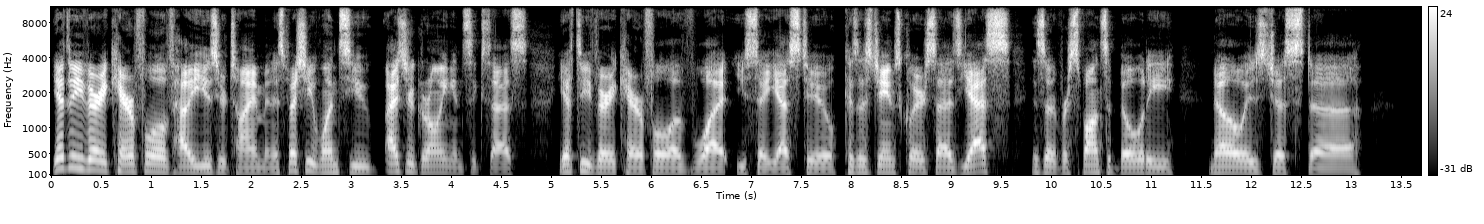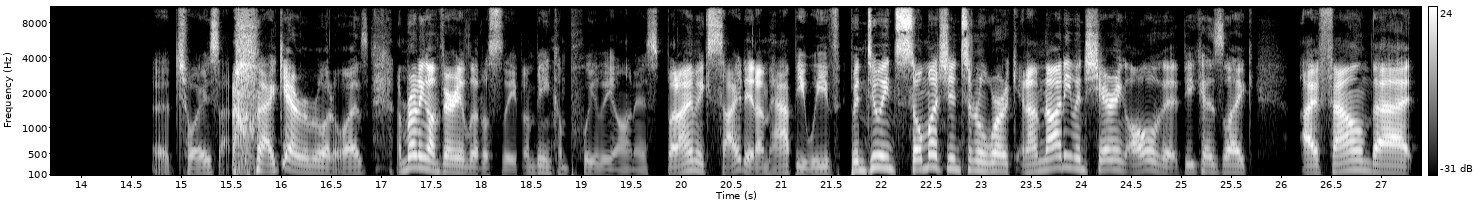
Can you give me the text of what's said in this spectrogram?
you have to be very careful of how you use your time and especially once you as you're growing in success, you have to be very careful of what you say yes to because as James Clear says, yes is a responsibility, no is just uh a choice. I, don't, I can't remember what it was. I'm running on very little sleep. I'm being completely honest, but I'm excited. I'm happy. We've been doing so much internal work, and I'm not even sharing all of it because, like, I found that,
